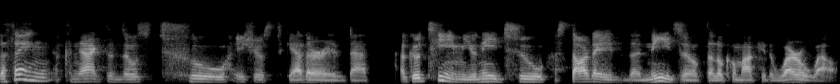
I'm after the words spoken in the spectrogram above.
the thing connect those two issues together is that a good team, you need to study the needs of the local market very well.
